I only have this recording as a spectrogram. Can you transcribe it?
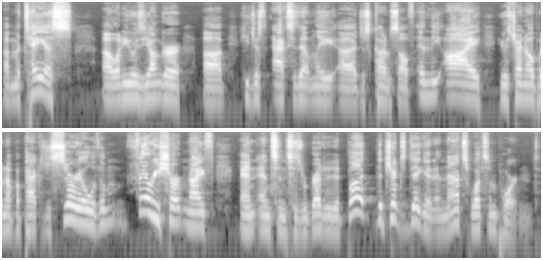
Uh, Mateus, uh, when he was younger, uh, he just accidentally uh, just cut himself in the eye. He was trying to open up a package of cereal with a very sharp knife, and since has regretted it. But the chicks dig it, and that's what's important.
